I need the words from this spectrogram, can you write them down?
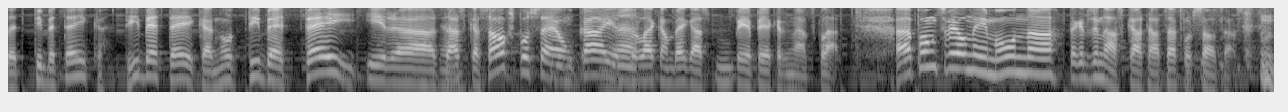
bet tibeteika. Tibetei, ka nu, Tibetei ir uh, tas, kas augšpusē, un kā ir Jā. tur laikam beigās pie, piekarināts klāt. Uh, punkts Vilnim, un uh, tagad zinās, kā tā cepura saucās.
